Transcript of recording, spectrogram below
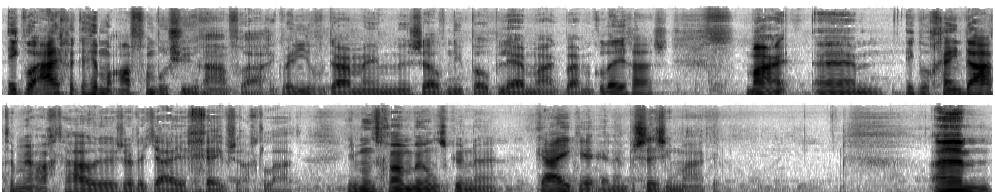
ik wil eigenlijk helemaal af van brochure aanvragen. Ik weet niet of ik daarmee mezelf nu populair maak bij mijn collega's. Maar um, ik wil geen data meer achterhouden zodat jij je gegevens achterlaat. Je moet gewoon bij ons kunnen kijken en een beslissing maken. Um,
